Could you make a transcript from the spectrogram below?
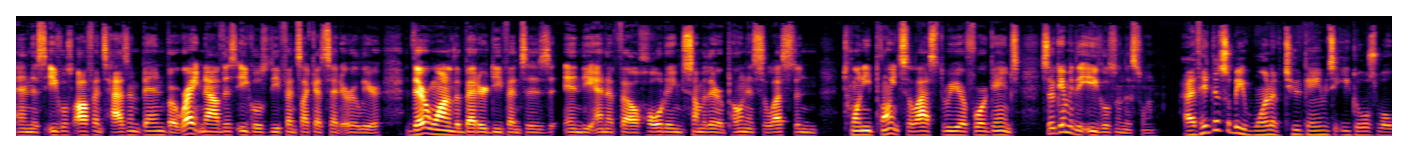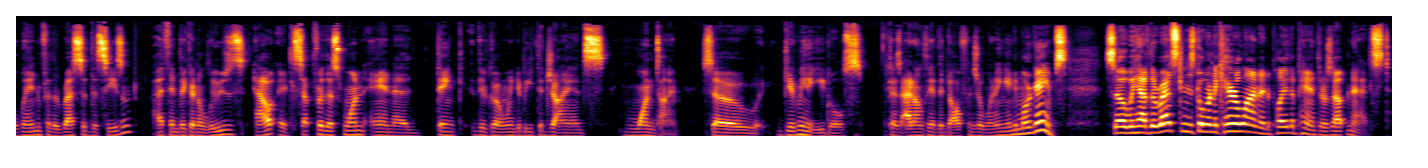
and this Eagles offense hasn't been. But right now, this Eagles defense, like I said earlier, they're one of the better defenses in the NFL, holding some of their opponents to less than 20 points the last three or four games. So give me the Eagles in this one. I think this will be one of two games the Eagles will win for the rest of the season. I think they're going to lose out except for this one, and I think they're going to beat the Giants one time. So give me the Eagles because I don't think the Dolphins are winning any more games. So we have the Redskins going to Carolina to play the Panthers up next.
